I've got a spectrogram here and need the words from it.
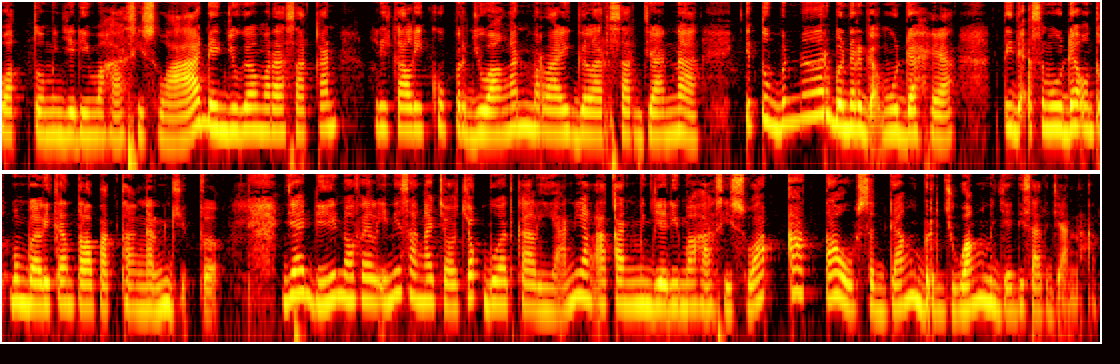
waktu menjadi mahasiswa dan juga merasakan lika-liku perjuangan meraih gelar sarjana. Itu benar-benar gak mudah ya. Tidak semudah untuk membalikan telapak tangan gitu. Jadi novel ini sangat cocok buat kalian yang akan menjadi mahasiswa atau sedang berjuang menjadi sarjana.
